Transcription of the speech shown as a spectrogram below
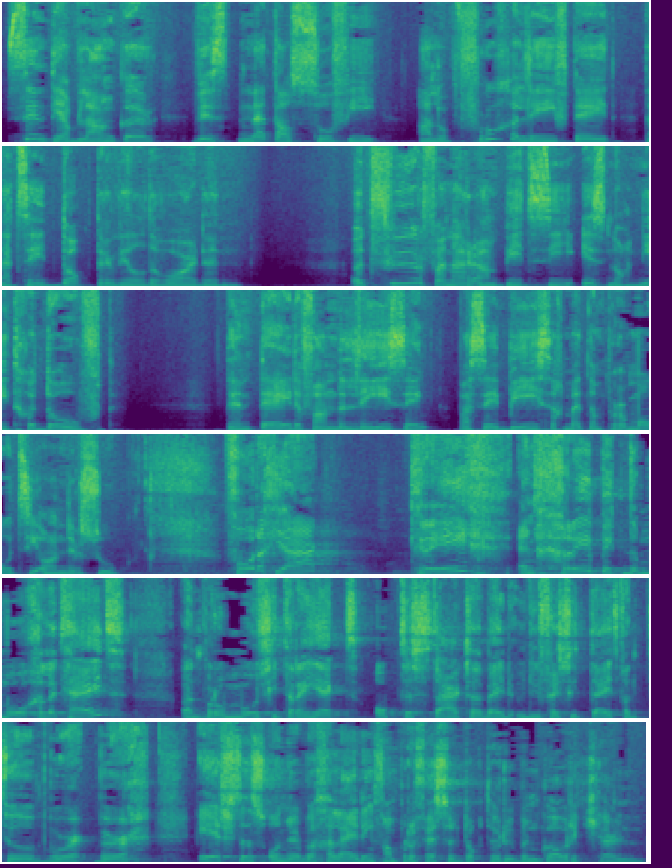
Cynthia Blanker wist net als Sophie al op vroege leeftijd dat zij dokter wilde worden. Het vuur van haar ambitie is nog niet gedoofd. Ten tijde van de lezing was zij bezig met een promotieonderzoek. Vorig jaar kreeg en greep ik de mogelijkheid een promotietraject op te starten bij de Universiteit van Tilburg. Eerstens onder begeleiding van professor Dr. Ruben Gauricern.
